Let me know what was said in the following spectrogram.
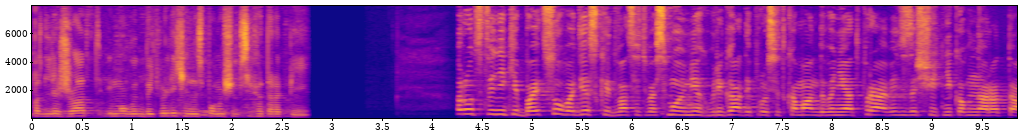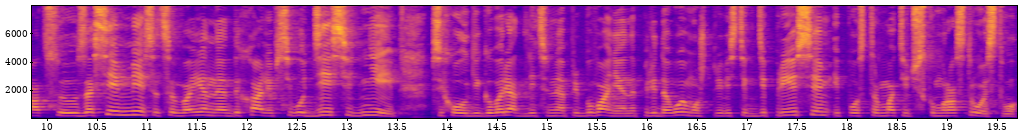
подлежат и могут быть вылечены с помощью психотерапии. Родственники бойцов Одесской 28-й мехбригады просят командование отправить защитников на ротацию. За 7 месяцев военные отдыхали всего 10 дней. Психологи говорят, длительное пребывание на передовой может привести к депрессиям и посттравматическому расстройству.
